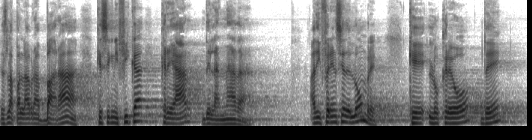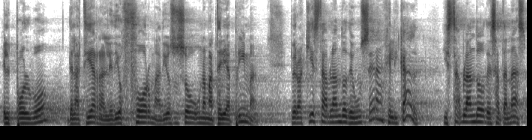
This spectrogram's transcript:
es la palabra bara, que significa crear de la nada. A diferencia del hombre, que lo creó de el polvo de la tierra, le dio forma, Dios usó una materia prima. Pero aquí está hablando de un ser angelical y está hablando de Satanás.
